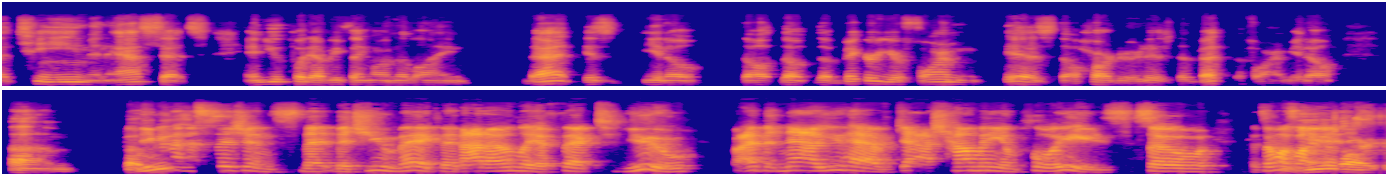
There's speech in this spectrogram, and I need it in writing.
a team and assets, and you put everything on the line, that is, you know, the, the, the bigger your farm is, the harder it is to bet the farm, you know. Um, but even we, the decisions that, that you make that not only affect you, right, but now you have, gosh, how many employees? So it's almost like you are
